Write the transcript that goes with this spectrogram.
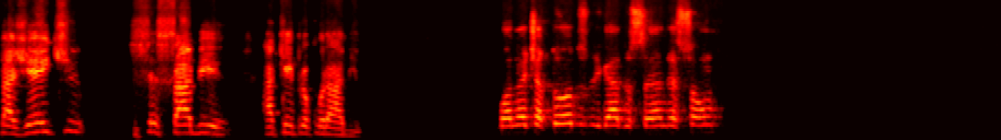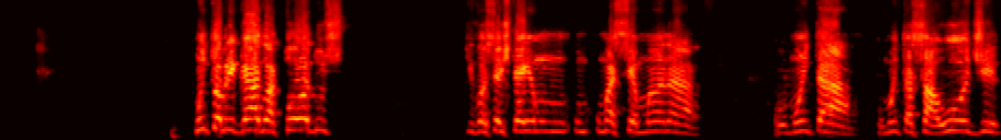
da gente, você sabe a quem procurar, amigo. Boa noite a todos. Obrigado, Sanderson. Muito obrigado a todos. Que vocês tenham uma semana com muita, com muita saúde.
